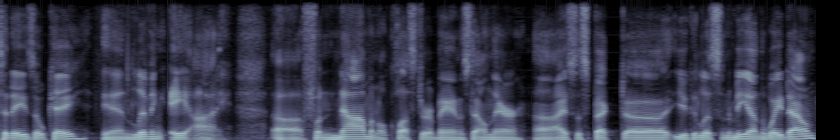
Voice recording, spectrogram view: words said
Today's Okay, and Living AI. Uh, phenomenal cluster of bands down there. Uh, I suspect uh, you could listen to me on the way down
